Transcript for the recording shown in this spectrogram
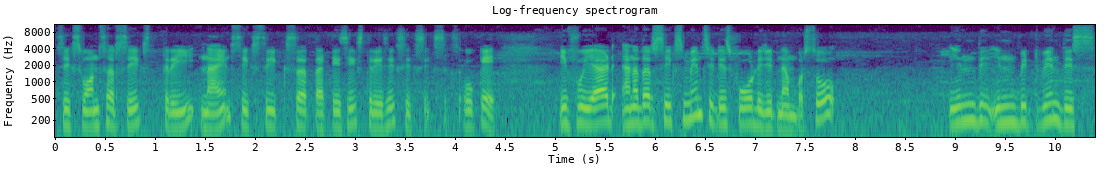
6 ones are 6 3 9 6 6 are 36 36 6 6 6 okay. If we add another 6 means it is 4 digit number. So in the in between this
